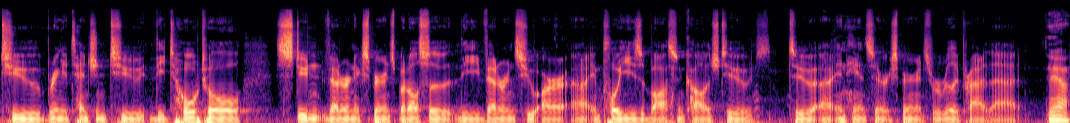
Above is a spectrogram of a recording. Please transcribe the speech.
to bring attention to the total student veteran experience, but also the veterans who are uh, employees of Boston College to to uh, enhance their experience. We're really proud of that. Yeah.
